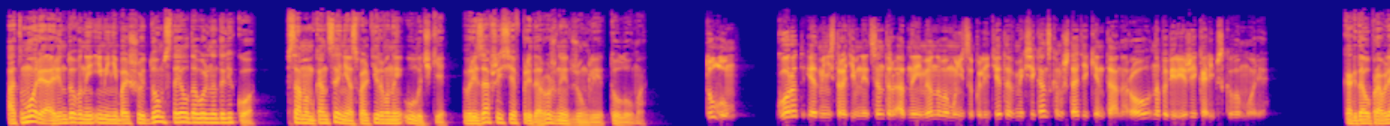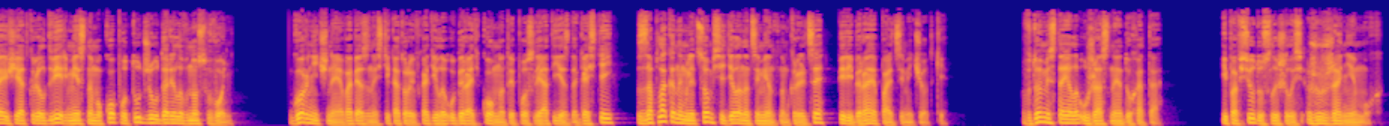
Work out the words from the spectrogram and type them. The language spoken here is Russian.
От моря арендованный ими небольшой дом стоял довольно далеко, в самом конце неасфальтированной улочки, врезавшейся в придорожные джунгли Тулума. Тулум – город и административный центр одноименного муниципалитета в мексиканском штате Кентана-Роу на побережье Карибского моря. Когда управляющий открыл дверь, местному копу тут же ударила в нос вонь. Горничная, в обязанности которой входила убирать комнаты после отъезда гостей, с заплаканным лицом сидела на цементном крыльце, перебирая пальцами четки. В доме стояла ужасная духота. И повсюду слышалось жужжание мух.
